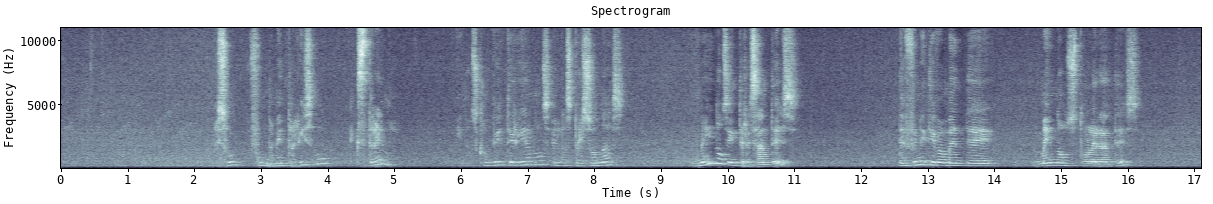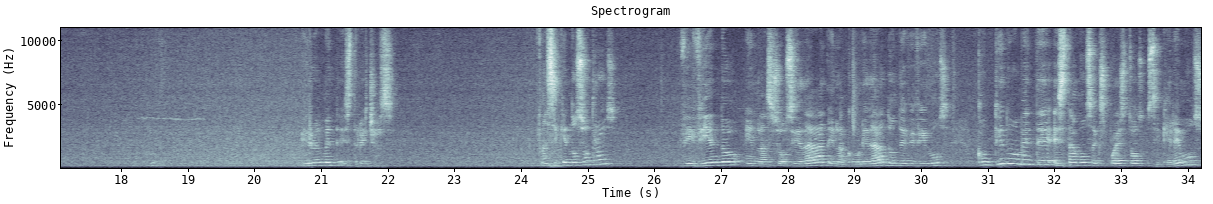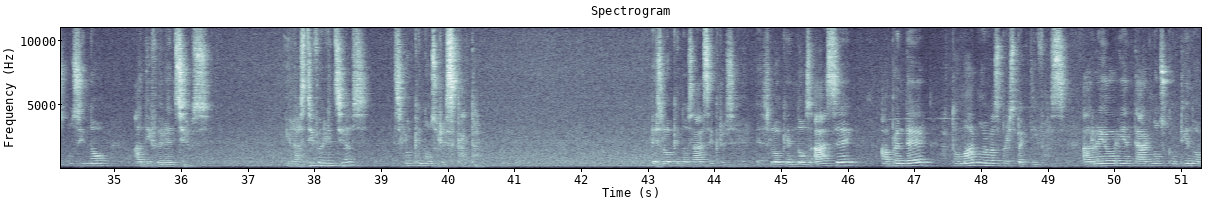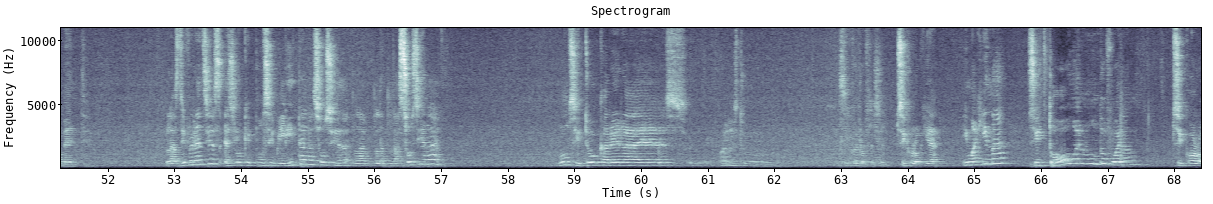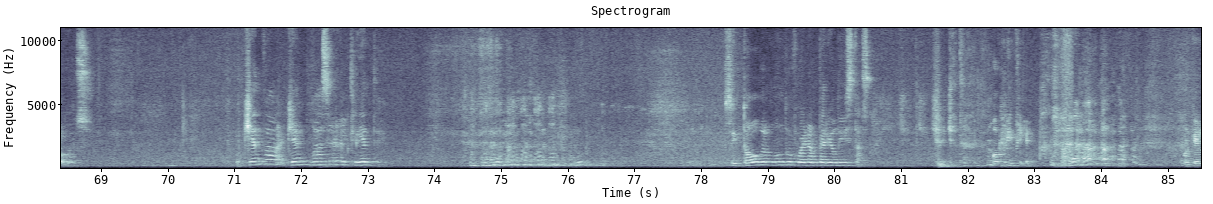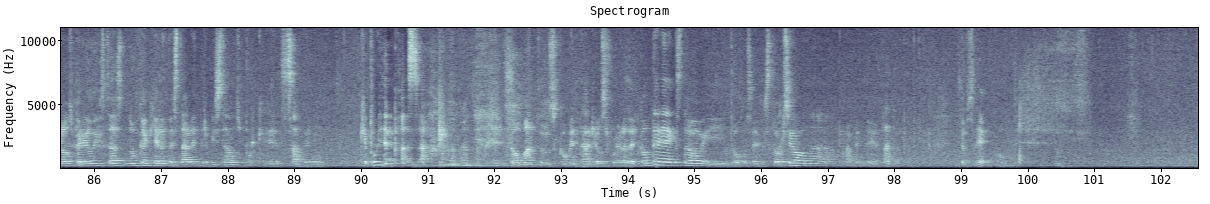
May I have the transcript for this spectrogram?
Es un fundamentalismo extremo y nos convertiríamos en las personas menos interesantes, definitivamente menos tolerantes y realmente estrechas. Así que nosotros, viviendo en la sociedad, en la comunidad donde vivimos, continuamente estamos expuestos, si queremos o si no, a diferencias. Y las diferencias es lo que nos rescata. Es lo que nos hace crecer, es lo que nos hace aprender a tomar nuevas perspectivas, a reorientarnos continuamente. Las diferencias es lo que posibilita la sociedad. La, sociedad. si tu carrera es, ¿cuál es tu Psicología. Psicología. Imagina si todo el mundo fueran psicólogos. ¿Quién va, quién va a ser el cliente? si todo el mundo fueran periodistas. Horrible. Porque los periodistas nunca quieren estar entrevistados porque saben qué puede pasar. Toman tus comentarios fuera del contexto y todo se distorsiona para vender. Yo sé,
